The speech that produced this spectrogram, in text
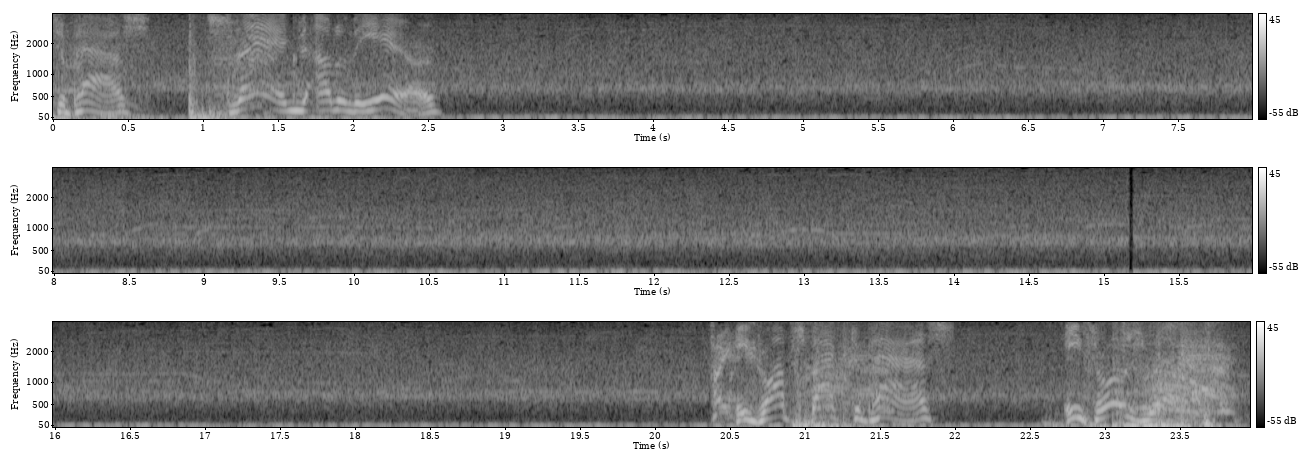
To pass. Snagged out of the air. He drops back to pass. He throws one.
